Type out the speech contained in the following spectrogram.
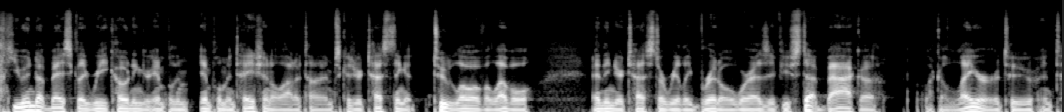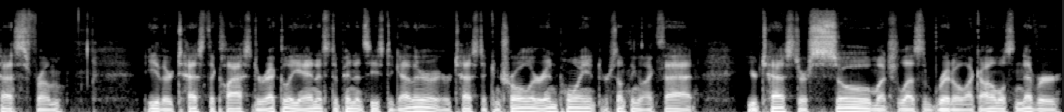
you end up basically recoding your implement, implementation a lot of times because you're testing at too low of a level and then your tests are really brittle. Whereas if you step back a like a layer or two and test from either test the class directly and its dependencies together or test a controller endpoint or something like that your tests are so much less brittle. Like i almost never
